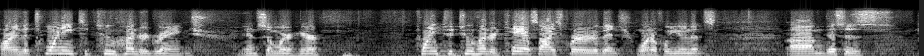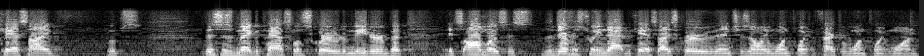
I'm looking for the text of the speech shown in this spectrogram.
are in the 20 to 200 range, and somewhere here. 20 to 200 KSI square root of inch, wonderful units. Um, this is KSI, oops, this is megapascal square root of meter, but it's almost, it's, the difference between that and KSI square root of inch is only one point, a factor of 1.1.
